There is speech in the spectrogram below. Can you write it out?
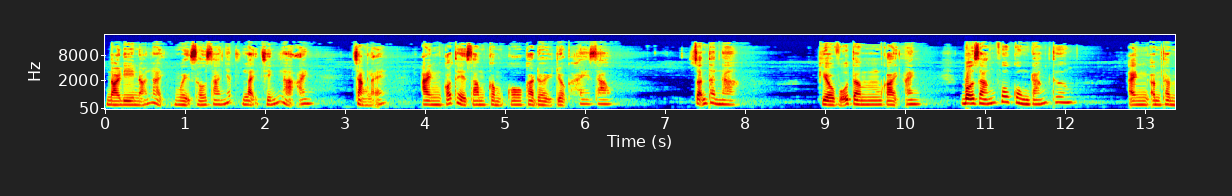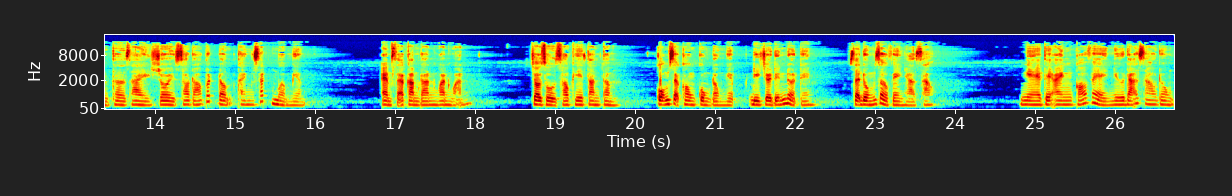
Nói đi nói lại, người xấu xa nhất lại chính là anh. Chẳng lẽ anh có thể giam cầm cô cả đời được hay sao? Dẫn thần à? Kiều Vũ Tâm gọi anh, bộ dáng vô cùng đáng thương. Anh âm thầm thở dài rồi sau đó bất động thanh sắt mở miệng. Em sẽ cam đoan ngoan ngoãn. Cho dù sau khi tan tầm, cũng sẽ không cùng đồng nghiệp đi chơi đến nửa đêm. Sẽ đúng giờ về nhà sao? Nghe thấy anh có vẻ như đã dao động,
